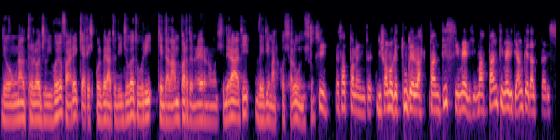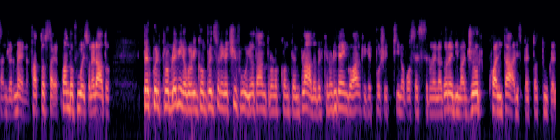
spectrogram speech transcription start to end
devo, un altro elogio che voglio fare, che ha rispolverato dei giocatori che da Lampard non erano considerati, vedi Marcos Alonso. Sì, esattamente. Diciamo che Tuchel ha tantissimi meriti, ma tanti meriti anche dal Paris Saint-Germain. Fatto sta che quando fu esonerato per quel problemino, quell'incomprensione che ci fu, io tanto non l'ho contemplato perché non ritengo anche che Pocettino possa essere un allenatore di maggior qualità rispetto a Tuchel.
